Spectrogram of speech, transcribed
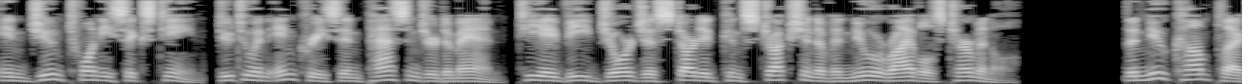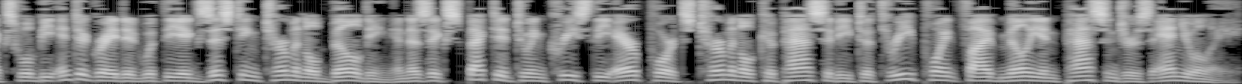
In June 2016, due to an increase in passenger demand, TAV Georgia started construction of a new arrivals terminal. The new complex will be integrated with the existing terminal building and is expected to increase the airport's terminal capacity to 3.5 million passengers annually.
